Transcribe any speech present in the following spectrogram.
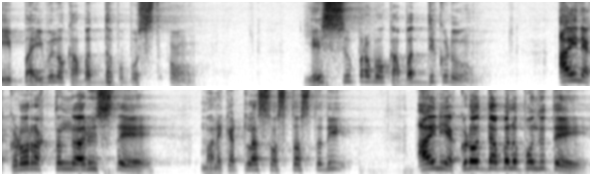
ఈ బైబిల్ ఒక అబద్ధపు పుస్తకం. యేసు ప్రభు ఒక అబద్ధికుడు. ఆయన ఎక్కడో రక్తం గారుస్తే మనకెట్లా స్వస్థ వస్తుంది ఆయన ఎక్కడో దెబ్బలు పొందితే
